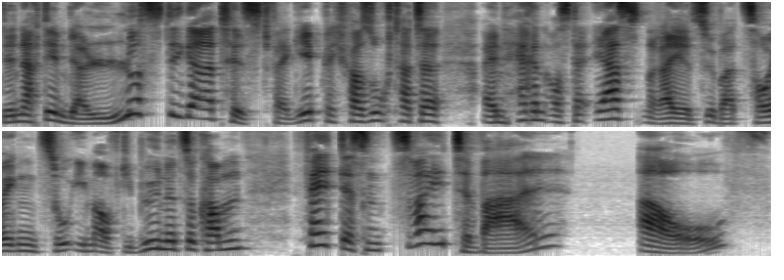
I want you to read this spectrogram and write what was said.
denn nachdem der lustige Artist vergeblich versucht hatte, einen Herrn aus der ersten Reihe zu überzeugen, zu ihm auf die Bühne zu kommen, fällt dessen zweite Wahl auf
